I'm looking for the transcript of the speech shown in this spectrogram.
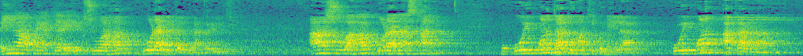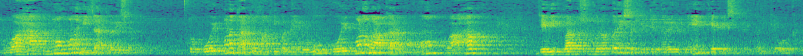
અહીંયા આપણે અત્યારે એક સુવાહક ગોળાની કલ્પના કરેલી છે. આ સુવાહક ગોળાના સ્થાને હું કોઈ પણ ધાતુમાંથી બનેલા કોઈ પણ આકારના વાહકનો પણ વિચાર કરી શકું. તો કોઈ પણ ધાતુમાંથી બનેલું કોઈ પણ આકારનો વાહક જે વીજભારનો સંગ્રહ કરી શકે તે દરેકને કેપેસિટર તરીકે ઓળખાય.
